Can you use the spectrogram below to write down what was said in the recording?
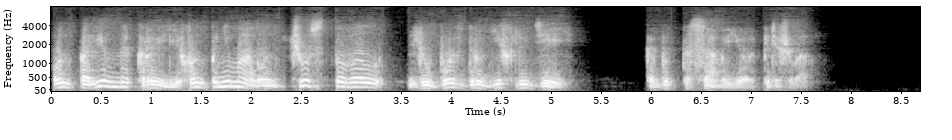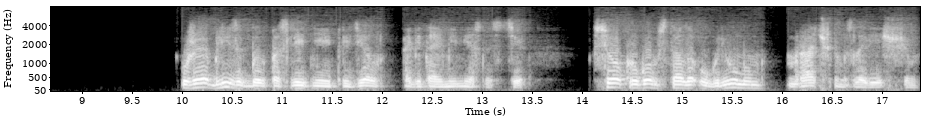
он парил на крыльях, он понимал, он чувствовал любовь других людей, как будто сам ее переживал. Уже близок был последний предел обитаемой местности. Все кругом стало угрюмым, мрачным, зловещим.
